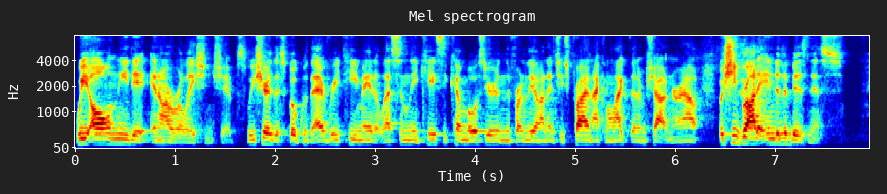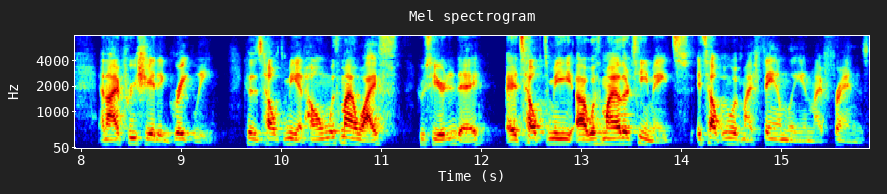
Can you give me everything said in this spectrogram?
We all need it in our relationships. We share this book with every teammate at Lesson Lessonly. Casey Cumbo's here in the front of the audience. She's probably not going to like that I'm shouting her out, but she brought it into the business. And I appreciate it greatly because it's helped me at home with my wife, who's here today. It's helped me uh, with my other teammates. It's helped me with my family and my friends.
